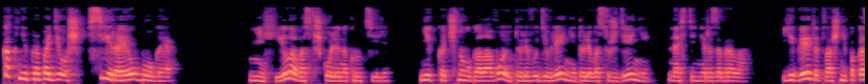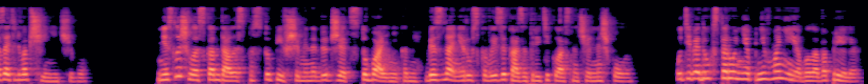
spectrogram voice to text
Как не пропадешь, сирая и убогая? Нехило вас в школе накрутили. Ник качнул головой, то ли в удивлении, то ли в осуждении. Настя не разобрала. ЕГЭ этот ваш не показатель вообще ничего. Не слышала скандалы с поступившими на бюджет стобалльниками, без знаний русского языка за третий класс начальной школы? У тебя двухсторонняя пневмония была в апреле.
